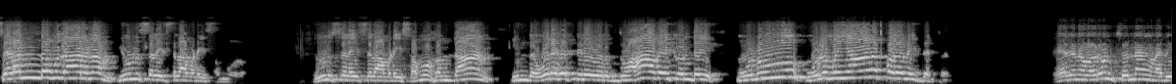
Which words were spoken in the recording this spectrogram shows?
சிறந்த உதாரணம் யூனுஸ் அலை இஸ்லாமுடைய சமூகம். யூனுஸ் அலை இஸ்லாமுடைய சமூகம் தான் இந்த உலகத்திலே ஒரு துவாவை கொண்டு முழு முழுமையான பலனை பெற்றது. வேதனை வரும் சொன்னாங்க நபி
